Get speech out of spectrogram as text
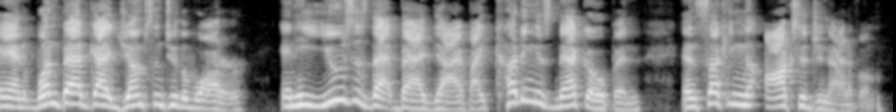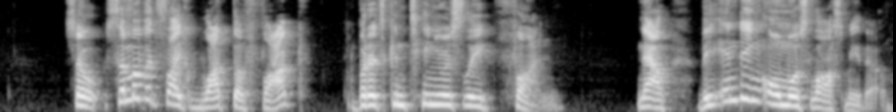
And one bad guy jumps into the water and he uses that bad guy by cutting his neck open and sucking the oxygen out of him. So some of it's like, what the fuck? But it's continuously fun. Now, the ending almost lost me though.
